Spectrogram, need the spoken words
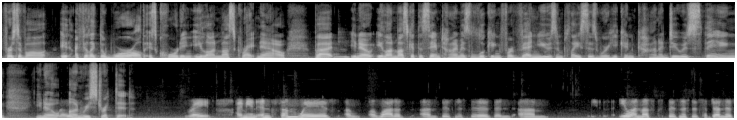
first of all it, i feel like the world is courting elon musk right now but mm-hmm. you know elon musk at the same time is looking for venues and places where he can kind of do his thing you know right. unrestricted right i mean in some ways a, a lot of um, businesses and um, elon musk's businesses have done this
